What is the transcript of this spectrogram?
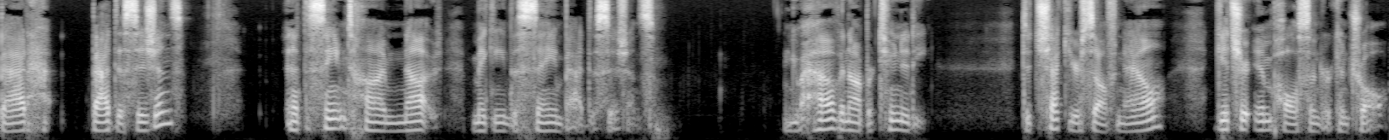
bad bad decisions and at the same time not making the same bad decisions. You have an opportunity to check yourself now, get your impulse under control.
